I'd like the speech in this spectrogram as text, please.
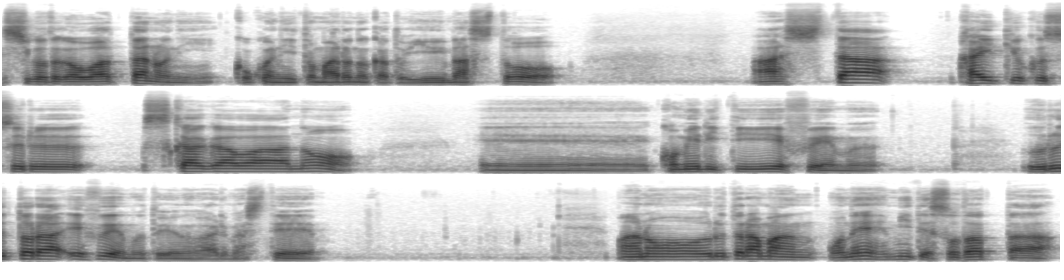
仕事が終わったのにここに泊まるのかと言いますと明日開局する須賀川の、えー、コミュニティ FM ウルトラ FM というのがありましてあのウルトラマンをね見て育った、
